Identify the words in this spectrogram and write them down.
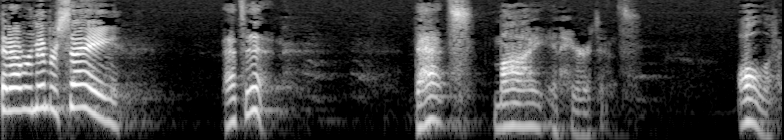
and I remember saying, that's it. That's my inheritance. All of it.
